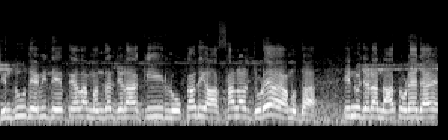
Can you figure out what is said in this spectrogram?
ਹਿੰਦੂ ਦੇਵੀ ਦੇਵਤਿਆਂ ਦਾ ਮੰਦਿਰ ਜਿਹੜਾ ਕਿ ਲੋਕਾਂ ਦੀ ਆਸਥਾ ਨਾਲ ਜੁੜਿਆ ਹੋਇਆ ਮੁੱਦਾ ਹੈ, ਇਹਨੂੰ ਜਿਹੜਾ ਨਾ ਤੋੜਿਆ ਜਾਏ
